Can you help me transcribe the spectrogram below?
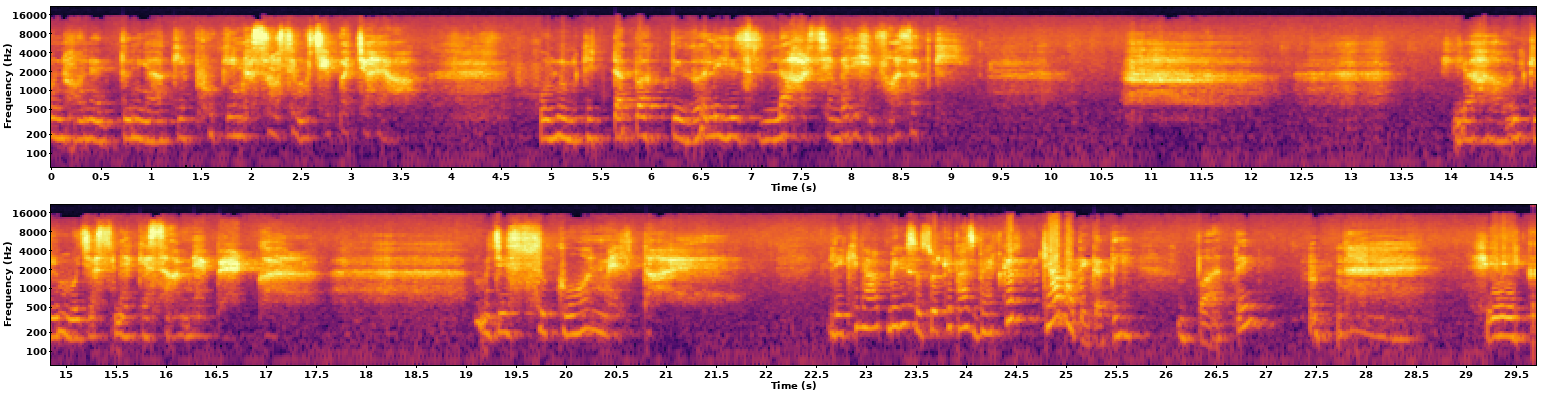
उन्होंने दुनिया की भूखी नज़रों से मुझे बचाया। उनकी टपकती गलीज लार से मेरी हिफाजत की। यहाँ उनके मुजस्मे के सामने बैठकर मुझे सुकून मिलता। लेकिन आप मेरे ससुर के पास बैठकर क्या बातें करती हैं? बातें? एक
